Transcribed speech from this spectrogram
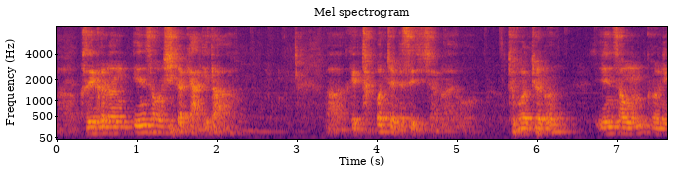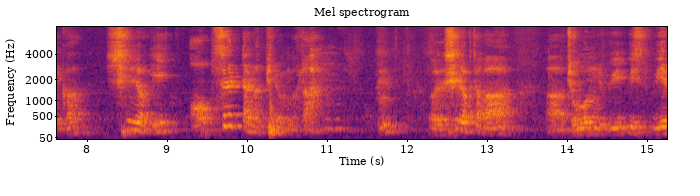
아, 그러니까는 인성은 실력이 아니다. 아, 그게 첫 번째 메시지잖아요. 두 번째는 인성은 그러니까 실력이 없을 때나 필요한 거다. 음? 어, 실력자가 아, 좋은 위, 위, 위에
